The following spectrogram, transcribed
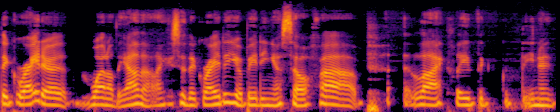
the greater one or the other, like I said, the greater you're beating yourself up, likely the, you know,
